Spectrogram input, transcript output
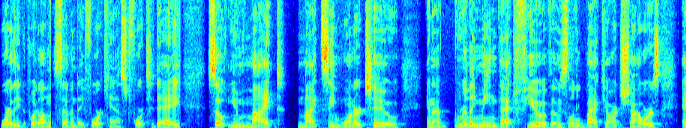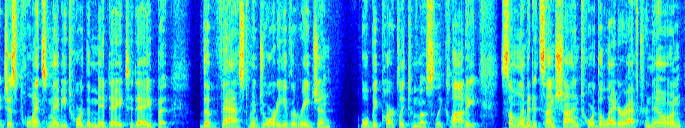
worthy to put on the seven day forecast for today. So you might, might see one or two and I really mean that few of those little backyard showers at just points maybe toward the midday today, but the vast majority of the region will be partly to mostly cloudy. Some limited sunshine toward the later afternoon,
